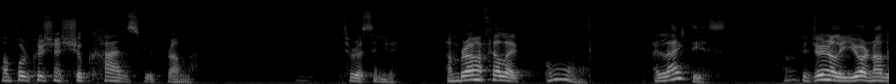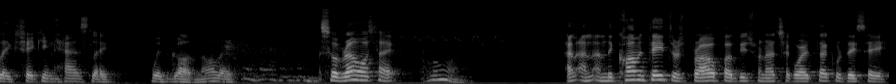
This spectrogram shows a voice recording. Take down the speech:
One point Krishna shook hands with Brahma. Interestingly. And Brahma felt like, oh, I like this. Because generally you are not like shaking hands like with God, no? Like so Brahma was like, oh. And, and, and the commentators, Prabhupada, Vishwanath Chakravarti Thakur, they say,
